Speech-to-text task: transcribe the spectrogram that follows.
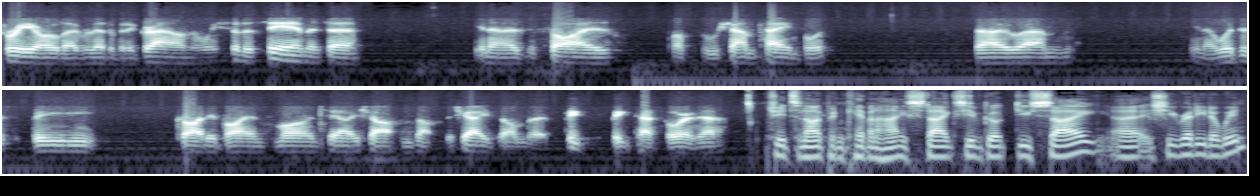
three-year-old over a little bit of ground. And we sort of see him as a you know, as a size possible champagne horse. So, um, you know, we'll just be guided by him tomorrow and see how he sharpens up the shades on. But big, big test for him, yeah. Chidson Open, Kevin Hayes Stakes. You've got Doucet. Uh, is she ready to win?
